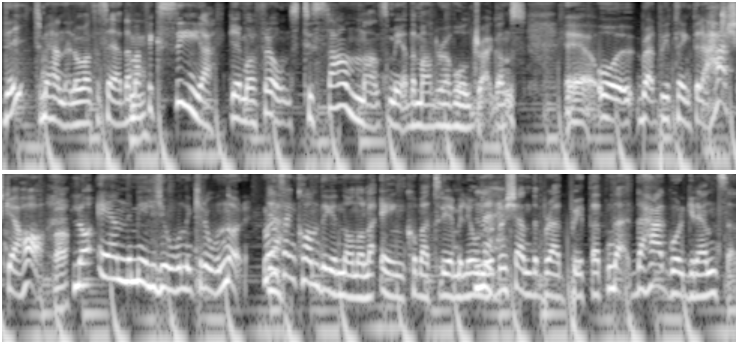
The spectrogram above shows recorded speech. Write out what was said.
dejt med henne eller vad man ska säga där man fick se Game of Thrones tillsammans med The Mother of All Dragons. Eh, och Brad Pitt tänkte det här ska jag ha. La en miljon kronor. Men Ja. sen kom det in någon och la 1,3 miljoner och då kände Brad Pitt att nej, det här går gränsen.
